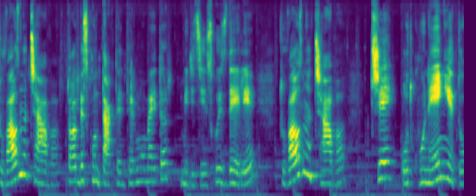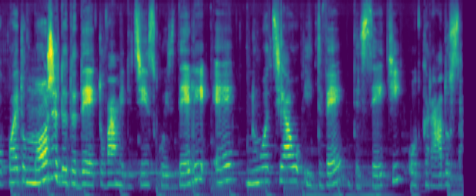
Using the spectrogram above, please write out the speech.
Това означава, той е безконтактен термометър, медицинско изделие. Това означава, че отклонението, което може да даде това медицинско изделие е 0,2 от градуса.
